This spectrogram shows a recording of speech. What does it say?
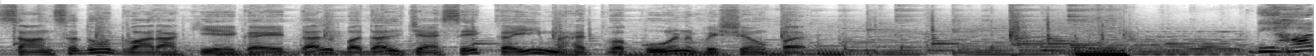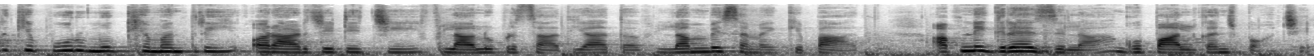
सांसदों द्वारा किए गए दल बदल जैसे कई महत्वपूर्ण विषयों पर। बिहार के पूर्व मुख्यमंत्री और आरजेडी चीफ लालू प्रसाद यादव लंबे समय के बाद अपने गृह जिला गोपालगंज पहुँचे।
